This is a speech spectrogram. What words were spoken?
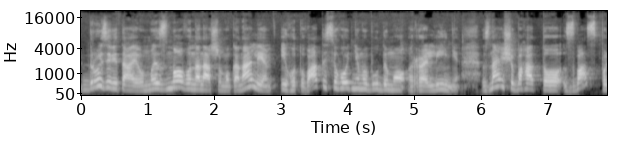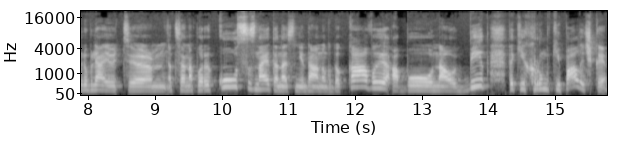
Друзі, вітаю! Ми знову на нашому каналі і готувати сьогодні ми будемо раліні. Знаю, що багато з вас полюбляють е, це на перекус, знаєте, на сніданок до кави або на обід, такі хрумкі палички.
